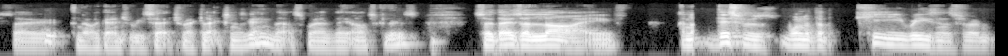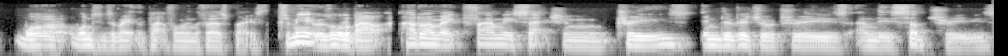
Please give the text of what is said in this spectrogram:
So, then I'll go into research recollections again. That's where the article is. So those are live. And this was one of the key reasons for wanting to make the platform in the first place. To me, it was all about how do I make family section trees, individual trees, and these subtrees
